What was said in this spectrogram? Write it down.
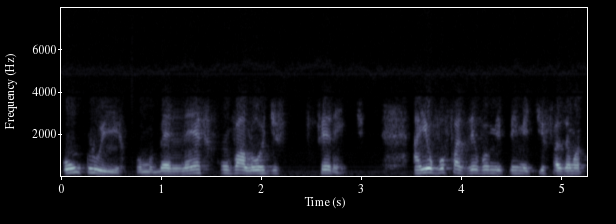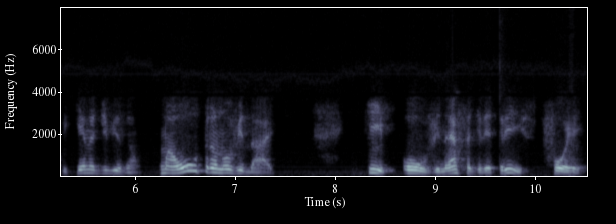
concluir como benéfico um valor diferente. Aí eu vou fazer, vou me permitir fazer uma pequena divisão. Uma outra novidade que houve nessa diretriz foi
